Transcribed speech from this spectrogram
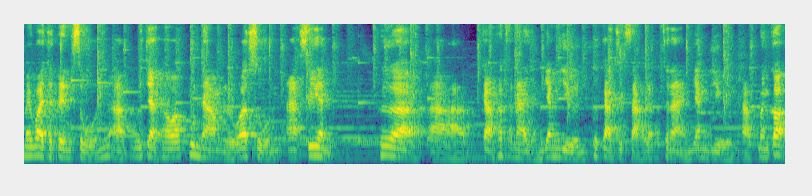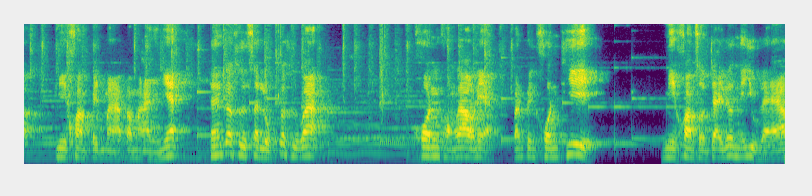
ไม่ว่าจะเป็นศูนย์วิจัยภาวะผู้นำหรือว่าศูนย์อาเซียน พื่ออการพัฒนาอย่างยั่งยืนเพื่อการศึกษาและพัฒนาอย่างยั่งยืนครับ มันก็มีความเป็นมาประมาณอย่างเงี้ยนั่นก็คือสรุปก็คือว่า คนของเราเนี่ยมันเป็นคนที่มีความสนใจเรื่องนี้อยู่แล้ว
